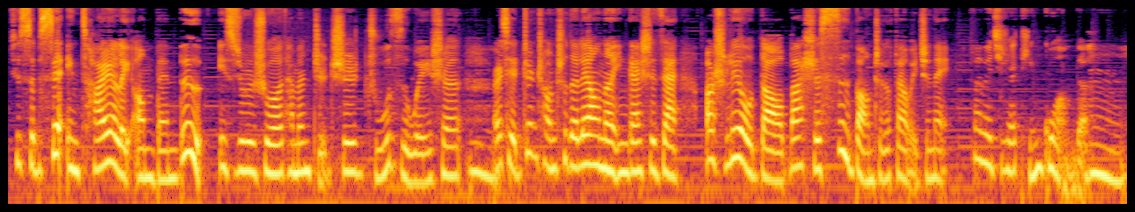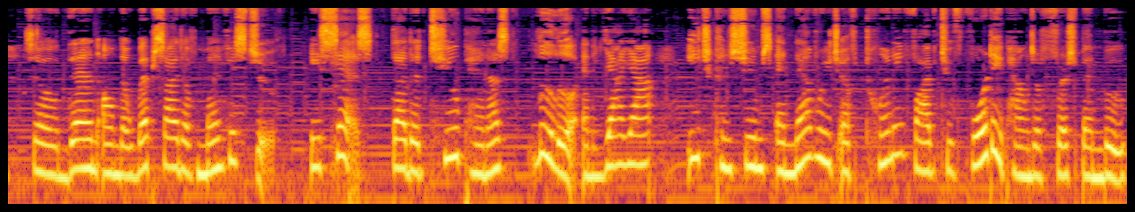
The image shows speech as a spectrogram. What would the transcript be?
To subsist entirely on bamboo，意思就是说它们只吃竹子为生，嗯而且正常吃的量呢，应该是在二十六到八十四磅这个范围之内。范围其实还挺广的。嗯 So then on the website of Memphis Zoo, it says that the two pandas, Lele and Yaya, each consumes an average of 25 to 40 pounds of fresh bamboo,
